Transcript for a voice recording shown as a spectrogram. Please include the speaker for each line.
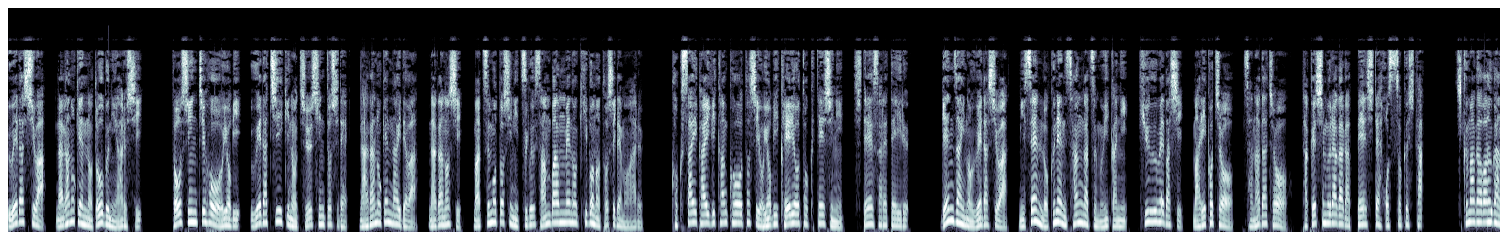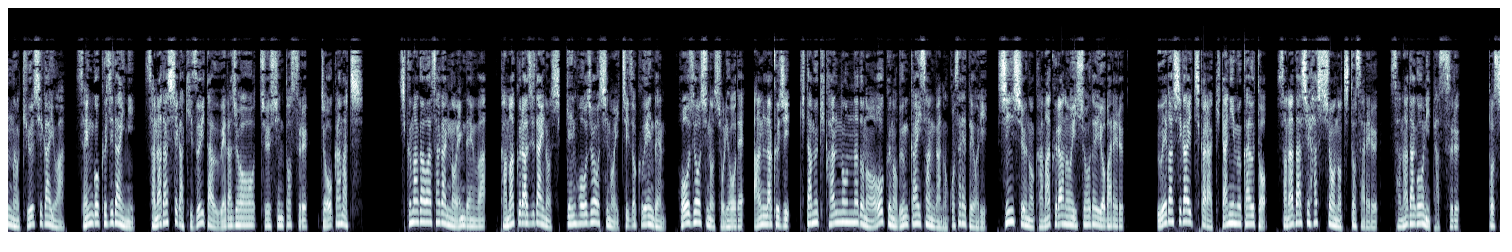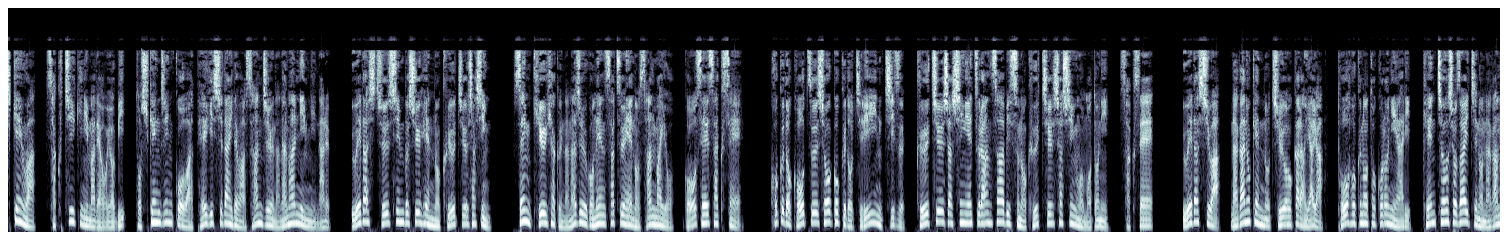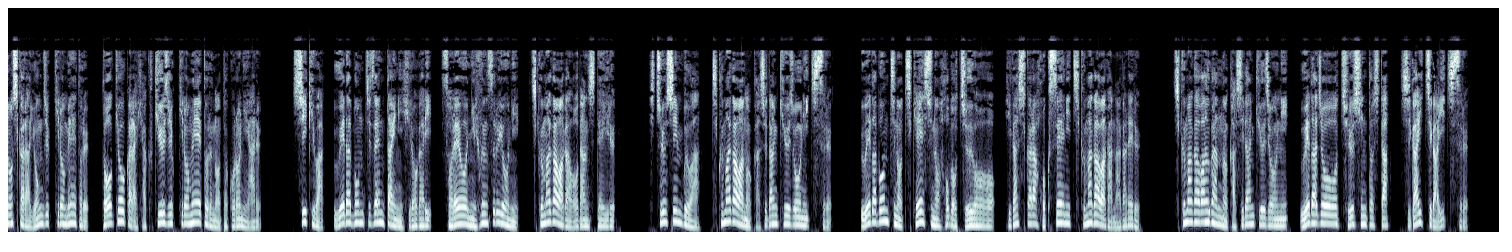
Speaker 1: 上田市は、長野県の東部にある市。東進地方及び、上田地域の中心都市で、長野県内では、長野市、松本市に次ぐ3番目の規模の都市でもある。国際会議観光都市及び軽量特定市に指定されている。現在の上田市は、2006年3月6日に、旧上田市、マリコ町、真田町、竹志村が合併して発足した。千曲川右岸の旧市街は、戦国時代に、真田氏が築いた上田城を中心とする城下町。千曲川左岸の塩田は、鎌倉時代の執権北条氏の一族塩田、北条氏の所領で、安楽寺、北向き観音などの多くの文化遺産が残されており、新州の鎌倉の衣装で呼ばれる。上田市街地から北に向かうと、真田市発祥の地とされる、真田郷に達する。都市圏は、佐地域にまで及び、都市圏人口は定義次第では37万人になる。上田市中心部周辺の空中写真。1975年撮影の3枚を合成作成。国土交通省国土地理院地図、空中写真閲覧サービスの空中写真をもとに作成。上田市は長野県の中央からやや東北のところにあり、県庁所在地の長野市から 40km、東京から 190km のところにある。地域は上田盆地全体に広がり、それを二分するように、千曲川が横断している。市中心部は、千曲川の貸し段球場に位置する。上田盆地の地形市のほぼ中央を、東から北西に千曲川が流れる。千曲川右岸の貸し段球場に、上田城を中心とした市街地が位置する。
